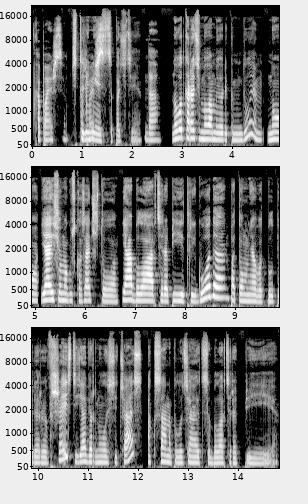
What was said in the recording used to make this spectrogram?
копаешься. Четыре месяца почти. Да. Ну вот, короче, мы вам ее рекомендуем, но я еще могу сказать, что я была в терапии три года, потом у меня вот был перерыв шесть, и я вернулась сейчас. Оксана, получается, была в терапии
